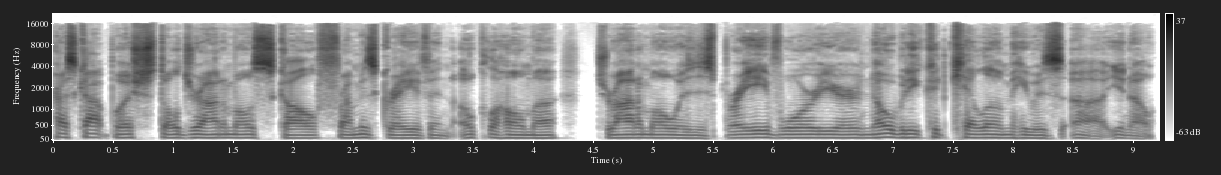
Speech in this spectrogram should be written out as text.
Prescott Bush stole Geronimo's skull from his grave in Oklahoma. Geronimo was this brave warrior. Nobody could kill him. He was, uh, you know,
